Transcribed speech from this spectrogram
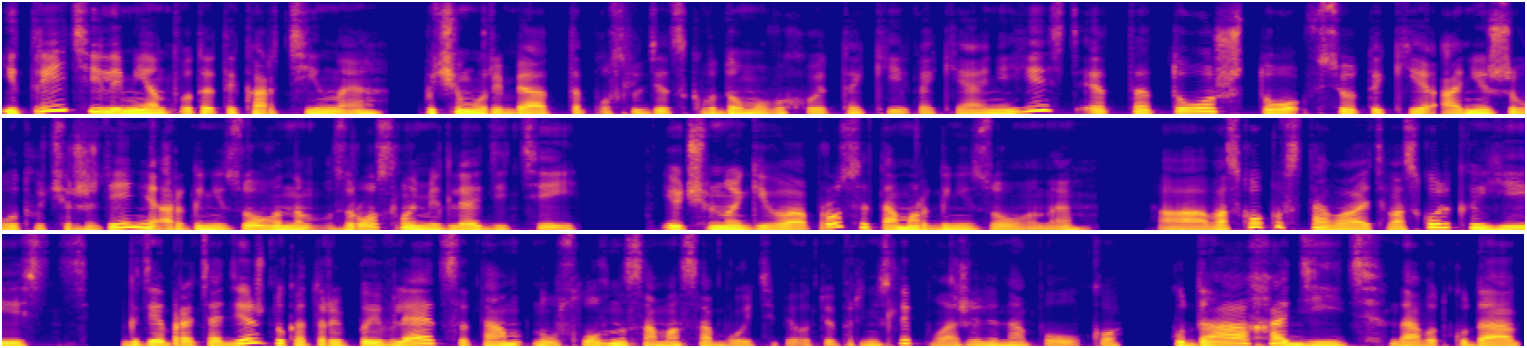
И третий элемент вот этой картины, почему ребята после детского дома выходят такие, какие они есть, это то, что все-таки они живут в учреждении, организованном взрослыми для детей. И очень многие вопросы там организованы. А во сколько вставать, во сколько есть, где брать одежду, которая появляется там, ну, условно, сама собой тебе. Вот ее принесли, положили на полку куда ходить, да, вот куда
